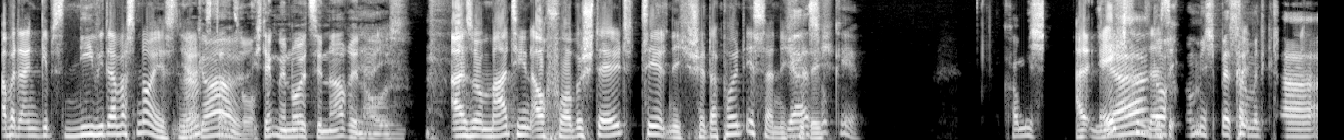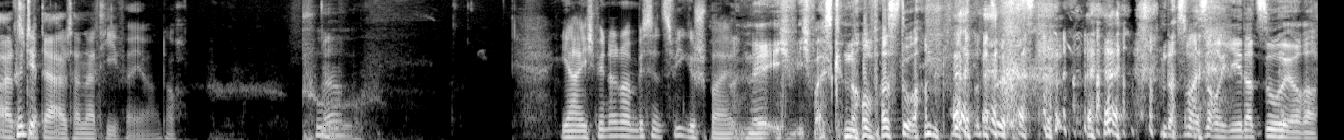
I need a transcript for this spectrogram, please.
Aber dann gibt es nie wieder was Neues. Ne? Ja, ist Egal. so. Ich denke mir neue Szenarien Ja, aus. Also Martin auch vorbestellt, zählt nicht. Shatterpoint ist dann nicht ja, für ist dich. okay. Komme ich, Also, echt? ja, Das- doch, komme ich besser Könnt- mit klar als könnt ihr- mit der Alternative, ja, doch. Puh. Ja. Ja, ich bin da noch ein bisschen zwiegespalten. Nee, ich, ich weiß genau, was du antwortest. Das weiß auch jeder Zuhörer.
